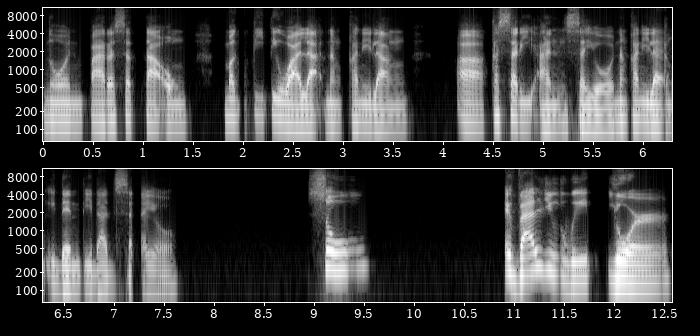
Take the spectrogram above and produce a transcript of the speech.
noon para sa taong magtitiwala ng kanilang uh, kasarian sa'yo, ng kanilang identidad sa'yo. So, evaluate your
